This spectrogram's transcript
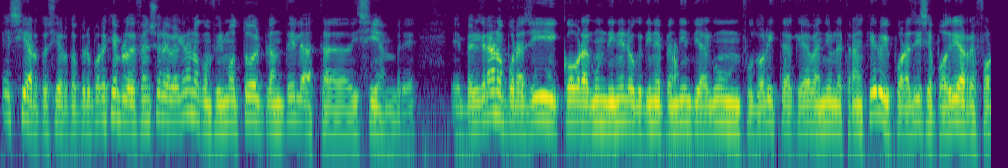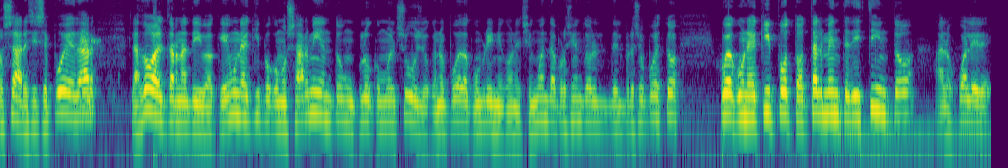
Es cierto, es cierto, pero por ejemplo, Defensor de Belgrano confirmó todo el plantel hasta diciembre. Eh, Belgrano por allí cobra algún dinero que tiene pendiente de algún futbolista que ha vendido en el extranjero y por allí se podría reforzar. Es decir, se puede dar las dos alternativas, que un equipo como Sarmiento, un club como el suyo, que no pueda cumplir ni con el 50% del, del presupuesto, juega con un equipo totalmente distinto, a los cuales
